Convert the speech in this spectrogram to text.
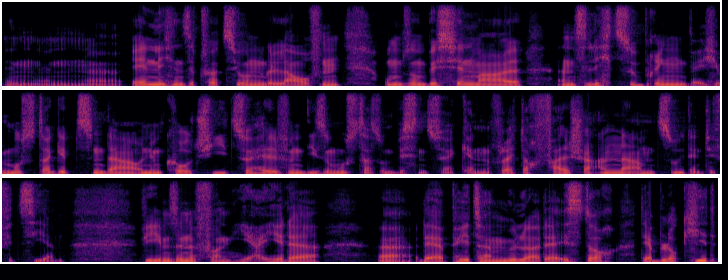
in, in äh, ähnlichen Situationen gelaufen, um so ein bisschen mal ans Licht zu bringen, welche Muster gibt's denn da und dem Coachee zu helfen, diese Muster so ein bisschen zu erkennen, vielleicht auch falsche Annahmen zu identifizieren. Wie im Sinne von, ja, hier der, äh, der Peter Müller, der ist doch, der blockiert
